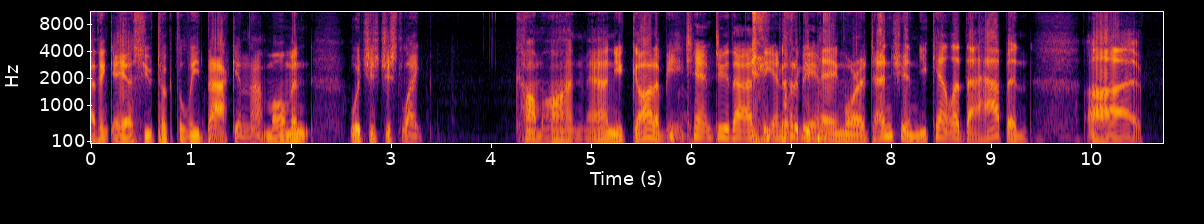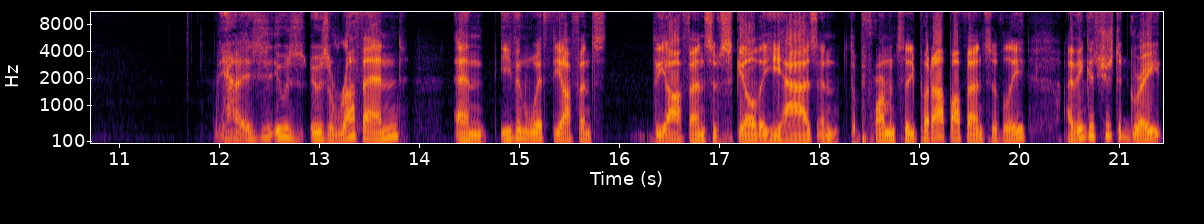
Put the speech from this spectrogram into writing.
I think ASU took the lead back in that moment, which is just like, come on, man, you gotta be You can't do that at the end you of gotta the be game. paying more attention. You can't let that happen. Uh, yeah, it was it was a rough end, and even with the offense, the offensive skill that he has and the performance that he put up offensively, I think it's just a great.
